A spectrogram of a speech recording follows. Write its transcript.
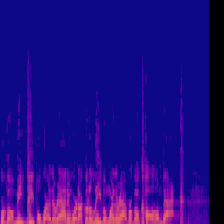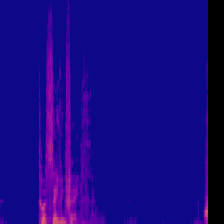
We're going to meet people where they're at and we're not going to leave them where they're at. We're going to call them back to a saving faith. Whew.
